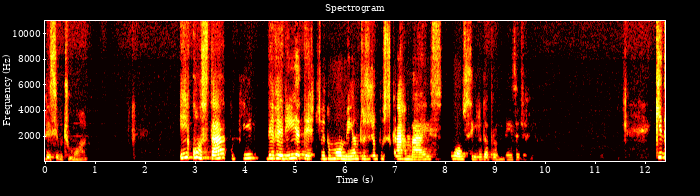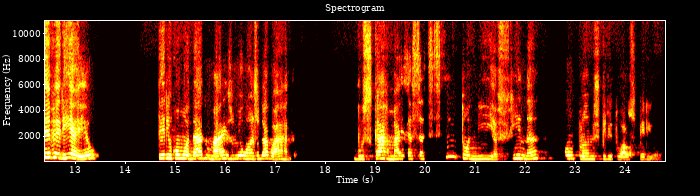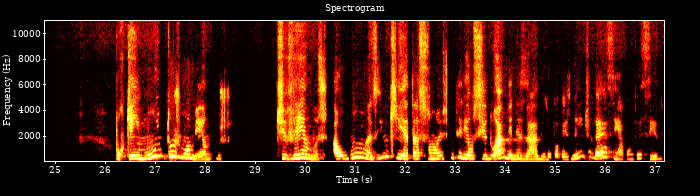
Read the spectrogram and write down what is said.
desse último ano. E constato que deveria ter tido momentos de buscar mais o auxílio da providência divina que deveria eu ter incomodado mais o meu anjo da guarda, buscar mais essa sintonia fina com o plano espiritual superior. Porque em muitos momentos tivemos algumas inquietações que teriam sido amenizadas, ou talvez nem tivessem acontecido,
